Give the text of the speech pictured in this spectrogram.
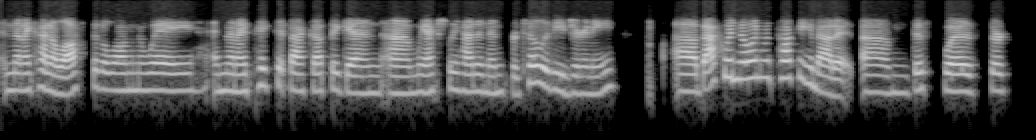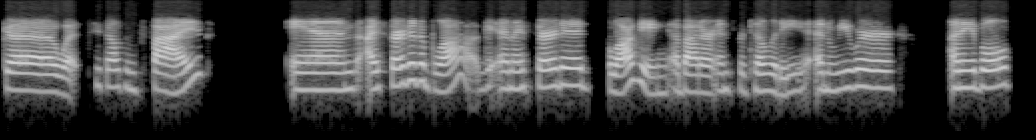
and then I kind of lost it along the way. And then I picked it back up again. Um, we actually had an infertility journey uh, back when no one was talking about it. Um, this was circa what 2005. And I started a blog and I started blogging about our infertility. And we were unable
